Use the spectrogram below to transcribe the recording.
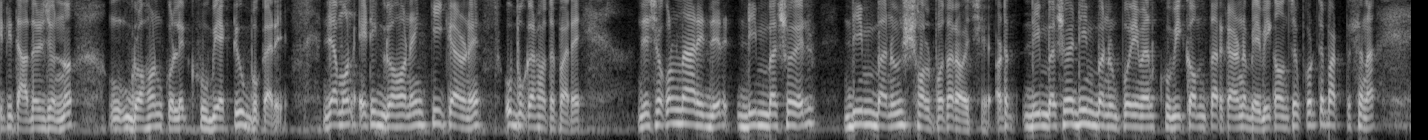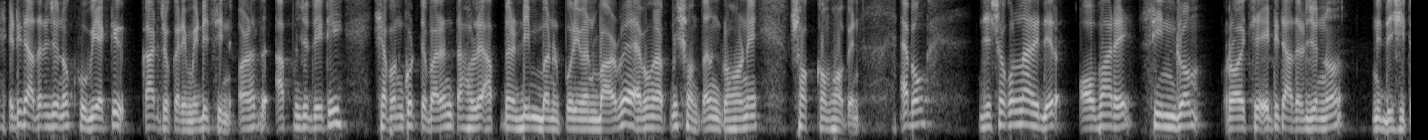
এটি তাদের জন্য গ্রহণ করলে খুবই একটি উপকারী। যেমন, এটি গ্রহণে কী কারণে উপকার হতে পারে? যে সকল নারীদের ডিম্বাশয়ের ডিম্বাণুর স্বল্পতা রয়েছে, অর্থাৎ ডিম্বাশয়ের ডিম্বাণুর পরিমাণ খুবই কম, তার কারণে বেবি কনসেপ্ট করতে পারতেছে না। এটি তাদের জন্য খুবই একটি কার্যকারী মেডিসিন অর্থাৎ আপনি যদি এটি সেবন করতে পারেন, তাহলে আপনার ডিম্বাণুর পরিমাণ বাড়বে এবং আপনি সন্তান গ্রহণে সক্ষম হবেন। এবং যে সকল নারীদের ওভারে সিনড্রোম রয়েছে, এটি তাদের জন্য নির্দেশিত।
